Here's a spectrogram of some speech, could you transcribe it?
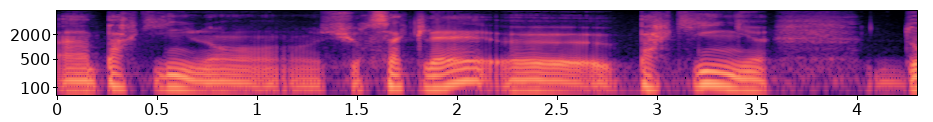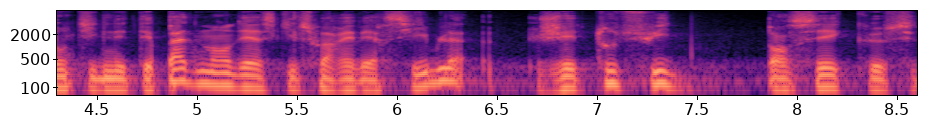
à un parking dans- sur Saclay, euh, parking dont il n'était pas demandé à ce qu'il soit réversible. J'ai tout de suite pensé que ce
